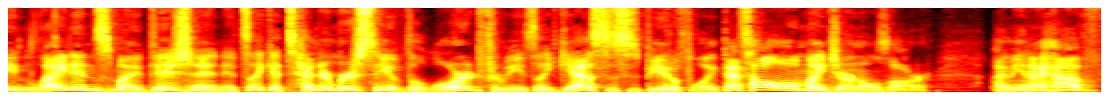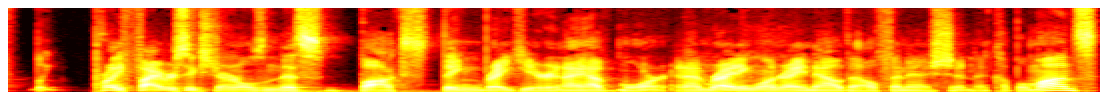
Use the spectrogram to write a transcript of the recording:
enlightens my vision. It's like a tender mercy of the lord for me. It's like yes this is beautiful. Like that's how all my journals are. I mean i have like probably five or six journals in this box thing right here, and I have more. And I'm writing one right now that I'll finish in a couple months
